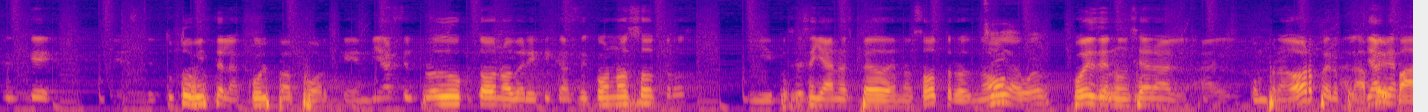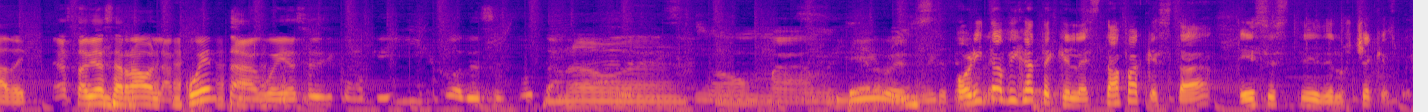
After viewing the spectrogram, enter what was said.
Pues es que este, tú tuviste la culpa porque enviaste el producto, no verificaste con nosotros y pues ese ya no es pedo de nosotros, ¿no? Sí, a huevo. Puedes denunciar al, al comprador, pero pues la ya, había, PEPADE. ya se había cerrado la cuenta, güey. Así como que hijo de su puta No, madre. man. No mames. Sí, güey. Ahorita fíjate que la estafa que está es este de los cheques, güey.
